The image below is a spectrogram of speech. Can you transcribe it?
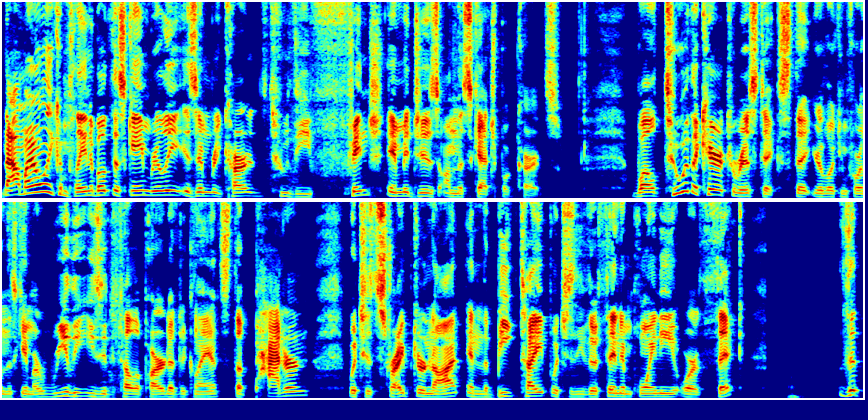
Now, my only complaint about this game really is in regard to the Finch images on the sketchbook cards. Well, two of the characteristics that you're looking for in this game are really easy to tell apart at a glance. The pattern, which is striped or not, and the beak type, which is either thin and pointy or thick. The,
